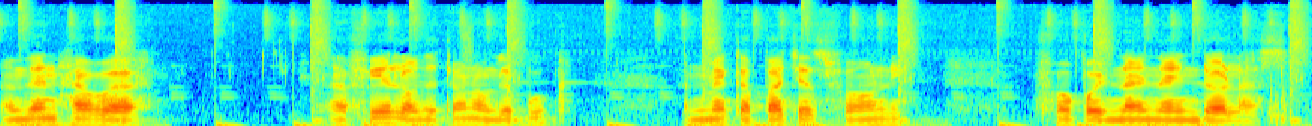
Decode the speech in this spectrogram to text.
and then have a, a feel of the tone of the book and make a purchase for only $4.99.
